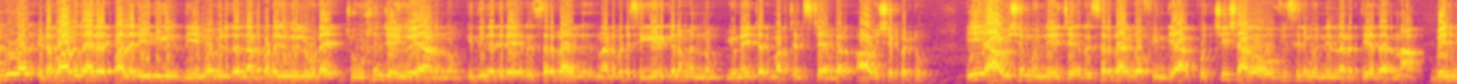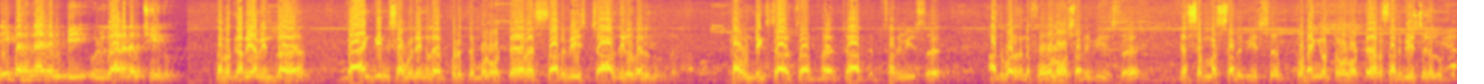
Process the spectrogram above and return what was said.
ബാങ്കുകൾ ഇടപാടുകാരെ പല രീതിയിൽ നിയമവിരുദ്ധ നടപടികളിലൂടെ ചൂഷണം ചെയ്യുകയാണെന്നും ഇതിനെതിരെ റിസർവ് ബാങ്ക് നടപടി സ്വീകരിക്കണമെന്നും യുണൈറ്റഡ് മർച്ചന്റ്സ് ചേംബർ ആവശ്യപ്പെട്ടു. ഈ ആവശ്യം ഉന്നയിച്ച് reserve bank of India Kochi ശാഖ ഓഫീസിന് മുന്നിൽ നടത്തിയ ധർണ ബെന്നി ബെഹനാൻ എം പി ഉദ്ഘാടനം ചെയ്തു. നമുക്കറിയാം ഇന്ന് ബാങ്കിംഗ് സൗകര്യങ്ങൾ ഏർപ്പെടുത്തുമ്പോൾ ഒട്ടേറെ സർവീസ് ചാർജുകൾ വരുന്നുണ്ട്. കൗണ്ടിംഗ് ചാർജ് സർവീസ് അതുപോലെ തന്നെ follow service S M S service തുടങ്ങിയിട്ടുള്ള ഒട്ടേറെ സർവീസുകളുണ്ട്.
